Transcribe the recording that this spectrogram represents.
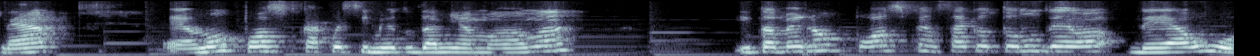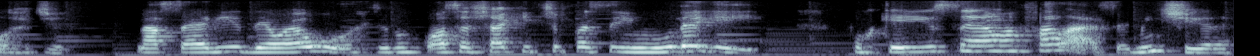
né? É, eu não posso ficar com esse medo da minha mama e também não posso pensar que eu tô no The World, na série The World. Eu não posso achar que tipo assim o mundo é gay, porque isso é uma falácia, é mentira,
